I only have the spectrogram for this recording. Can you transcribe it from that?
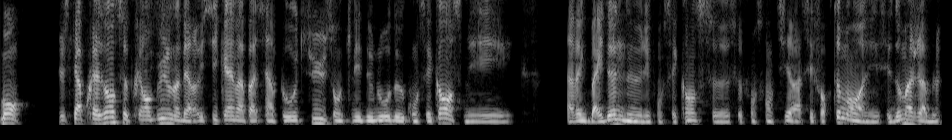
Bon, jusqu'à présent, ce préambule, on avait réussi quand même à passer un peu au-dessus sans qu'il ait de lourdes conséquences, mais avec Biden, les conséquences se font sentir assez fortement et c'est dommageable.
